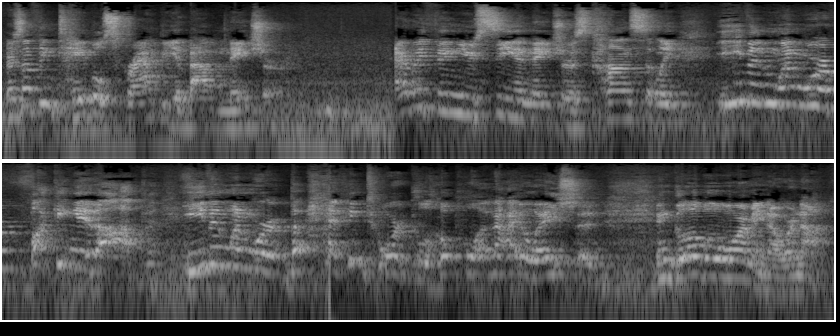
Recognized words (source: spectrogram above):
There's nothing table scrappy about nature. Everything you see in nature is constantly, even when we're fucking it up, even when we're heading toward global annihilation and global warming. No, we're not.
